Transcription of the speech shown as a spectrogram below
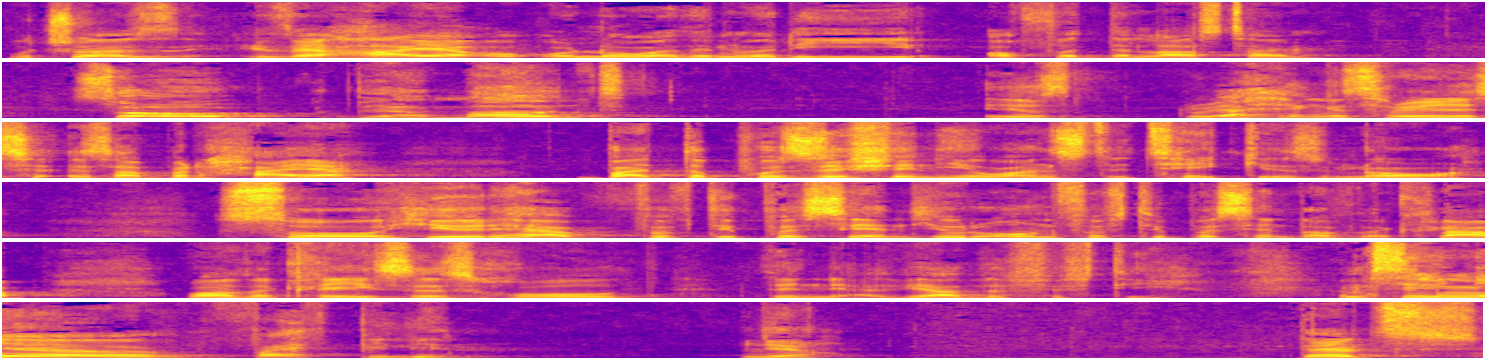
Which was is it higher or, or lower than what he offered the last time? So the amount is, I think it's really is a bit higher, but the position he wants to take is lower. So he would have 50%, he would own 50% of the club, while the Glazers hold the, the other 50. I'm seeing here five billion. Yeah. That's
